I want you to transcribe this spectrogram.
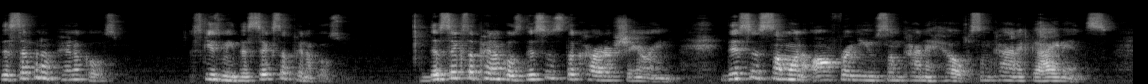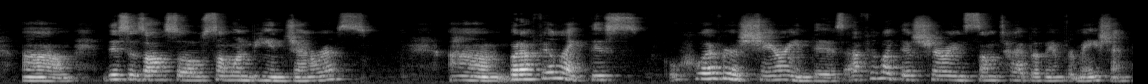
The Seven of Pentacles, excuse me, the Six of Pentacles. The Six of Pentacles, this is the card of sharing. This is someone offering you some kind of help, some kind of guidance. Um, this is also someone being generous. Um, but I feel like this, whoever is sharing this, I feel like they're sharing some type of information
